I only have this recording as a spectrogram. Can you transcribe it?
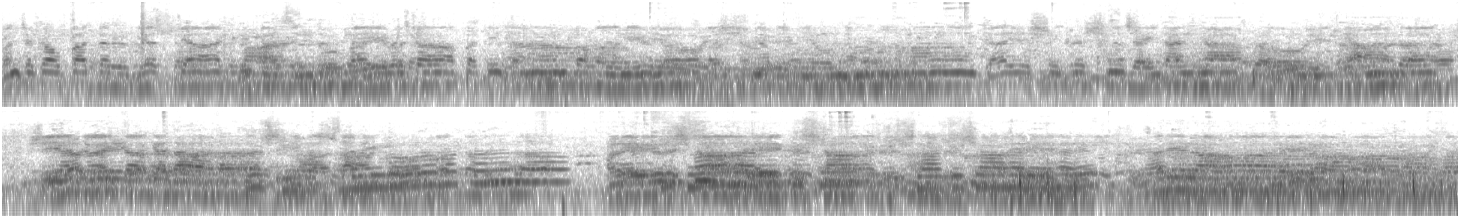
पञ्चकौपातरुभ्यश्च कृपासिन्धुभ्यैव च पतितानां भवानेभ्यो वैष्णवेभ्यो नमो नमः जय श्रीकृष्ण चैतन्य प्रभु नित्यानन्द श्री अद्वैत गदाधर गौरभक्तवृन्द Hare Krishna, Hare Krishna, Krishna Krishna, Hare Hare, Hare Rama, Hare Rama, Rama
